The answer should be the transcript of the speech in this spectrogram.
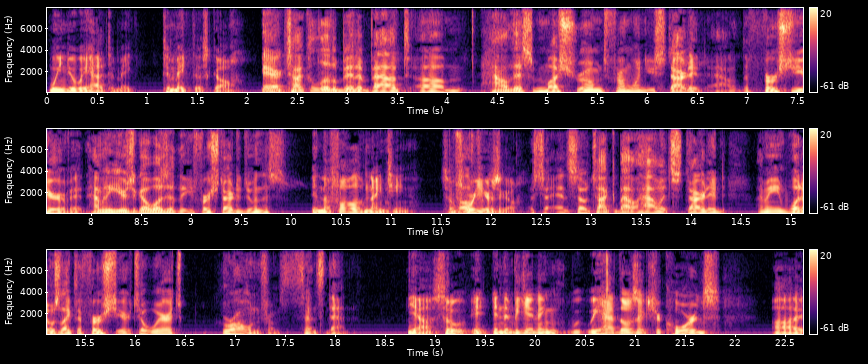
we knew we had to make to make this go. Eric, talk a little bit about um, how this mushroomed from when you started out, the first year of it. How many years ago was it that you first started doing this? In the fall of 19, so four years ago. And so, talk about how it started. I mean, what it was like the first year to where it's grown from since then. Yeah. So in, the beginning, we had those extra cords. Uh,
